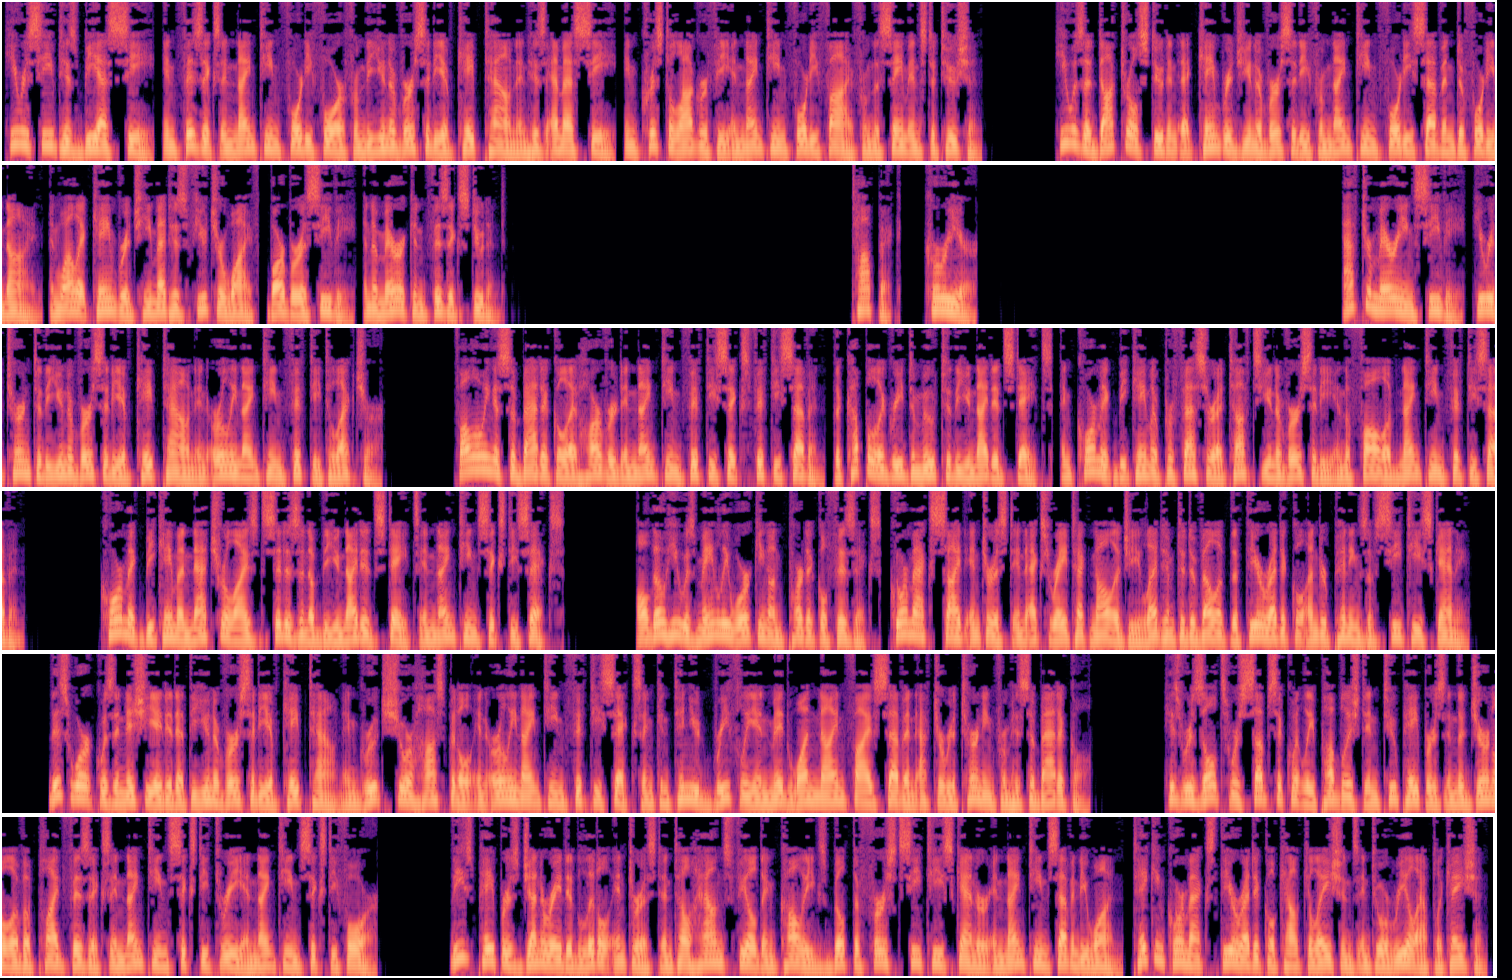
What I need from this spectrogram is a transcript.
He received his BSc, in physics in 1944 from the University of Cape Town and his MSc, in crystallography in 1945 from the same institution. He was a doctoral student at Cambridge University from 1947 to 49, and while at Cambridge he met his future wife, Barbara Seavey, an American physics student. Career After marrying Seavey, he returned to the University of Cape Town in early 1950 to lecture. Following a sabbatical at Harvard in 1956–57, the couple agreed to move to the United States, and Cormack became a professor at Tufts University in the fall of 1957. Cormack became a naturalized citizen of the United States in 1966. Although he was mainly working on particle physics, Cormack's side interest in X-ray technology led him to develop the theoretical underpinnings of CT scanning. This work was initiated at the University of Cape Town and Groote Schuur Hospital in early 1956 and continued briefly in mid-1957 after returning from his sabbatical. His results were subsequently published in two papers in the Journal of Applied Physics in 1963 and 1964. These papers generated little interest until Hounsfield and colleagues built the first CT scanner in 1971, taking Cormack's theoretical calculations into a real application.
